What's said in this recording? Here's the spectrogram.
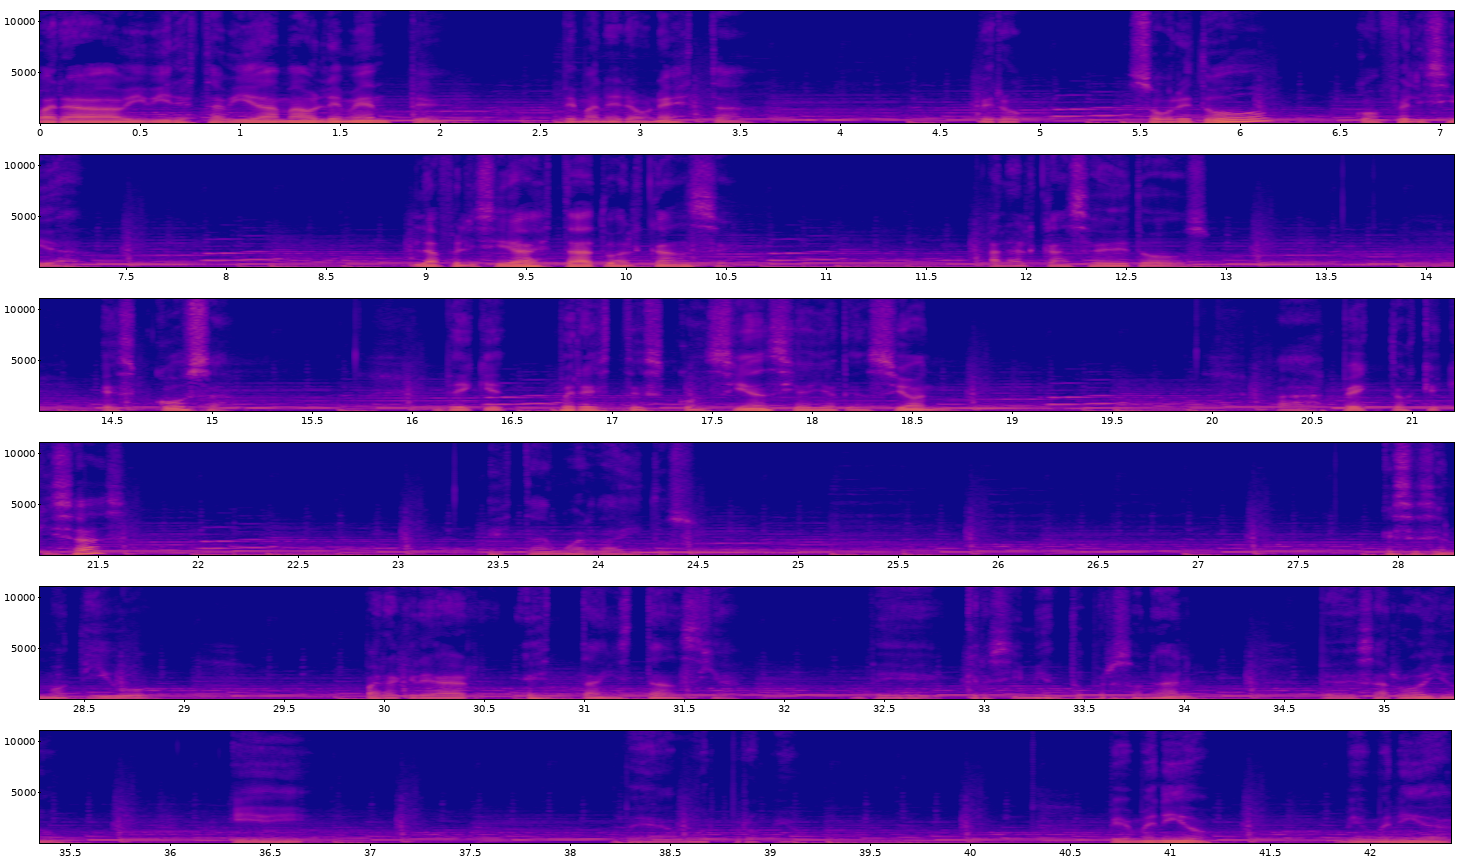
para vivir esta vida amablemente, de manera honesta, pero sobre todo con felicidad. La felicidad está a tu alcance, al alcance de todos. Es cosa de que prestes conciencia y atención a aspectos que quizás están guardaditos. Ese es el motivo para crear esta instancia de crecimiento personal, de desarrollo y de amor propio. Bienvenido, bienvenida.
